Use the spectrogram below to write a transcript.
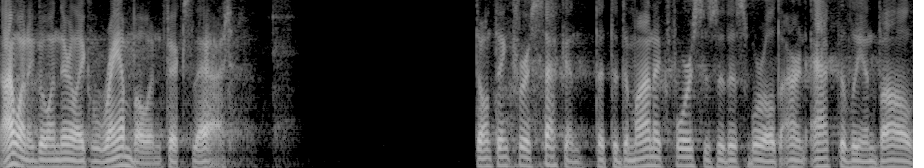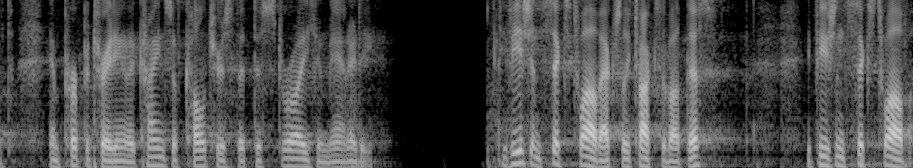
I want to go in there like Rambo and fix that. Don't think for a second that the demonic forces of this world aren't actively involved in perpetrating the kinds of cultures that destroy humanity. Ephesians 6:12 actually talks about this. Ephesians 6:12.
